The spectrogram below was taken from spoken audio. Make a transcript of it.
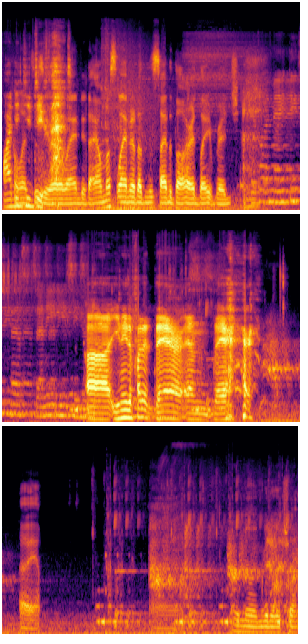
why did you do I landed. I almost landed on the side of the hard light bridge. If I made these tests any easier, Uh, you need to put it there and there. Oh yeah. Uh, oh no, I'm gonna get shot.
